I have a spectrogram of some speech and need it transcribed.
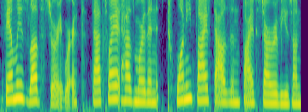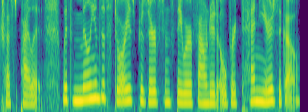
Families love Storyworth. That's why it has more than 25,000 five star reviews on Trustpilot, with millions of stories preserved since they were founded over 10 years ago.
